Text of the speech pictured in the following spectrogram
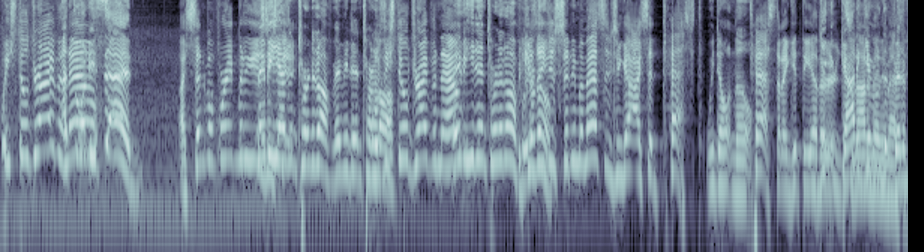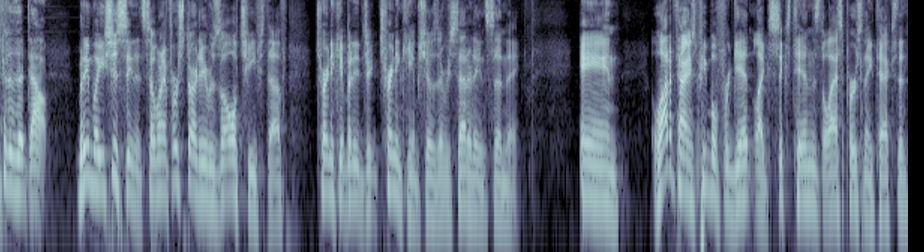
We still driving That's now. what he said. I sent it before, but he, Maybe he, hasn't turned it off. Maybe he didn't turn it off. Was he still driving now? Maybe he didn't turn it off. because they just sent him a message and got. I said test, we don't know. test, and I get the other. You it's gotta give him the automated benefit of the doubt. But anyway, you should have seen it. So when I first started, it was all chief stuff, training camp, but it, training camp shows every Saturday and Sunday. And a lot of times people forget like 610's the last person they texted.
